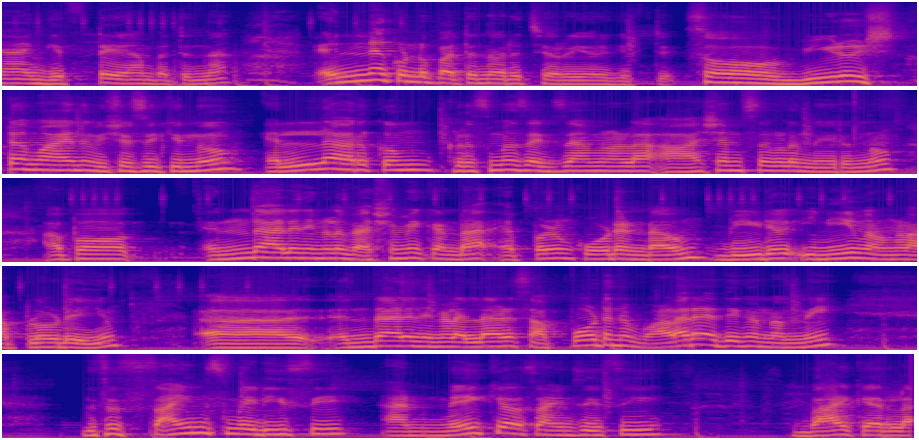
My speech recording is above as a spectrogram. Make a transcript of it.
ഞാൻ ഗിഫ്റ്റ് ചെയ്യാൻ പറ്റുന്ന എന്നെ കൊണ്ട് പറ്റുന്ന ഒരു ചെറിയൊരു ഗിഫ്റ്റ് സോ വീഡിയോ ഇഷ്ടമായെന്ന് വിശ്വസിക്കുന്നു. എല്ലാവർക്കും ക്രിസ്മസ് എക്സാമിനുള്ള ആശംസകൾ നേരുന്നു. അപ്പോൾ എന്തായാലും നിങ്ങൾ വിഷമിക്കണ്ട. എപ്പോഴും കൂടെ ഉണ്ടാവും. വീഡിയോ ഇനിയും ഞങ്ങൾ അപ്ലോഡ് ചെയ്യും. എന്തായാലും നിങ്ങൾ എല്ലാവരും സപ്പോർട്ടിന് വളരെയധികം നന്ദി. This is science made easy and make your science easy by Kerala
